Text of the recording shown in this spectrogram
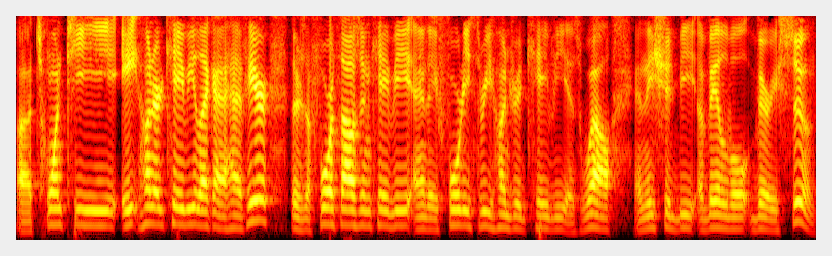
Uh, 2800 kV like I have here. There's a 4000 kV and a 4300 kV as well, and these should be available very soon.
